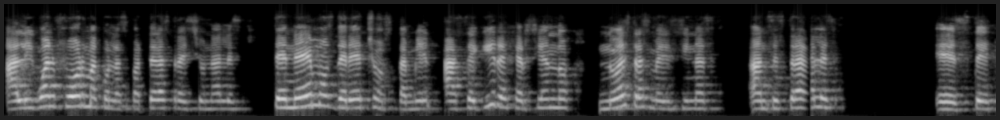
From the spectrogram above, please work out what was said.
Al igual forma con las parteras tradicionales, tenemos derechos también a seguir ejerciendo nuestras medicinas ancestrales este,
